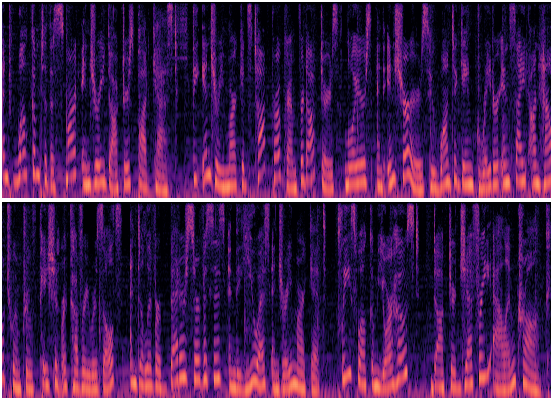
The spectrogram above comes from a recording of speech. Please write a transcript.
and welcome to the Smart Injury Doctors Podcast, the injury market's top program for doctors, lawyers, and insurers who want to gain greater insight on how to improve patient recovery results and deliver better services in the U.S. injury market. Please welcome your host, Dr. Jeffrey Allen Cronk.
